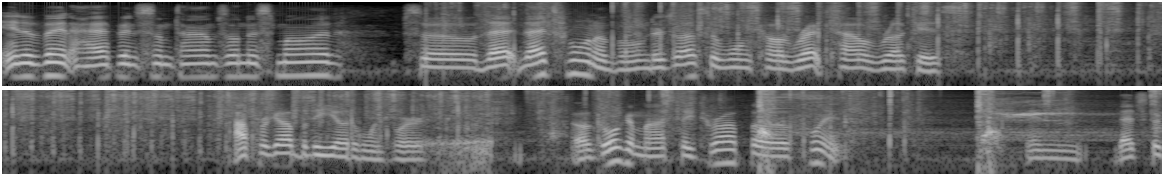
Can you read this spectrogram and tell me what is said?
an event happens sometimes on this mod, so that that's one of them. There's also one called Reptile Ruckus. I forgot what the other ones were. Uh, Gorgomites, they drop uh, flint. And that's the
